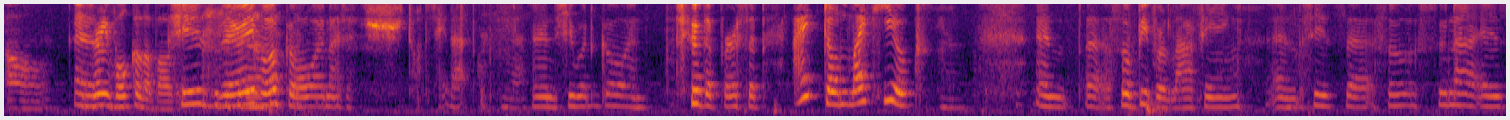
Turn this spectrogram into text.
Oh, she's Uh, very vocal about it. She's very vocal, and I said, "Shh, don't say that." Yeah. And she would go and to the person, "I don't like you," and uh, so people are laughing. And she's uh, so Suna is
